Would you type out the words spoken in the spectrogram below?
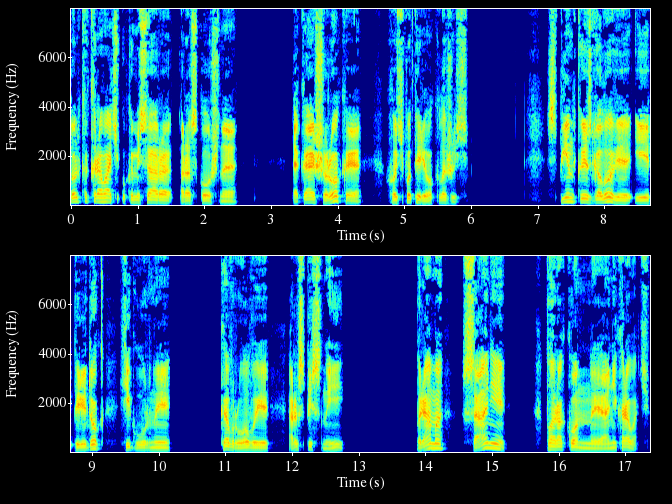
Только кровать у комиссара роскошная, такая широкая, хоть поперек ложись. Спинка изголовья и передок фигурные, ковровые, расписные. Прямо сани параконные, а не кровать.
